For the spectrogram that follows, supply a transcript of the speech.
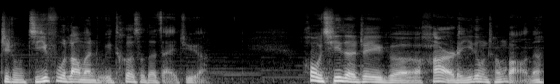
这种极富浪漫主义特色的载具啊。后期的这个哈尔的移动城堡呢，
